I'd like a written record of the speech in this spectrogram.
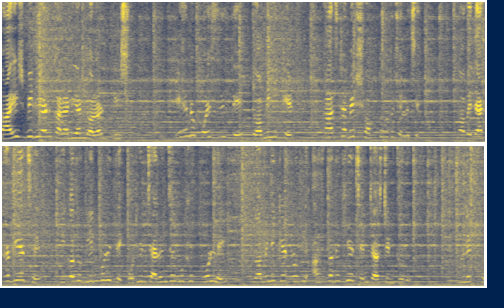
বাইশ বিলিয়ন কানাডিয়ান ডলার বেশি। এহেন পরিস্থিতিতে ডমিনিকের কাজটা বেশ শক্ত হতে চলেছে। তবে দেখা গিয়েছে, বিগত দিনগুলিতে কঠিন চ্যালেঞ্জের মুখে পড়লেই ডমিনিকের প্রতি আস্থা দেখিয়েছেন জাস্টিন ট্রুডো। উল্লেখ্য,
